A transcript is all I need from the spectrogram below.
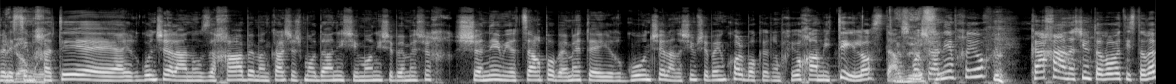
ולשמחתי אה, הארגון שלנו זכה במנכ"ל ששמו דני שמעוני שבמשך שנים יצר פה באמת אה, ארגון של אנשים שבאים כל בוקר עם חיוך אמיתי, לא סתם, כמו יופי. שאני עם חיוך, ככה אנשים תבוא ותסתובב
